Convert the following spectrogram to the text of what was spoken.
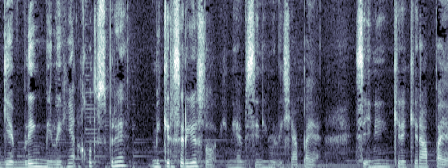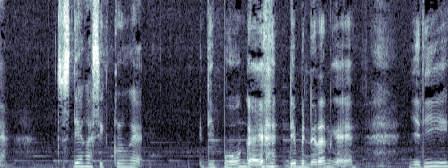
gambling milihnya. Aku tuh sebenarnya mikir serius loh ini habis ini milih siapa ya? Si ini kira-kira apa ya? Terus dia ngasih clue kayak dia bohong nggak ya? Dia beneran nggak ya? Jadi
